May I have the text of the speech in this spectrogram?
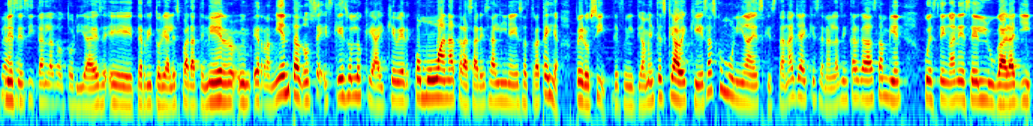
necesitan las autoridades eh, territoriales para tener mm, herramientas, no sé, es que eso es lo que hay que ver, cómo van a trazar esa línea y esa estrategia, pero sí, definitivamente es clave que esas comunidades que están allá y que serán las encargadas también, pues tengan ese lugar allí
